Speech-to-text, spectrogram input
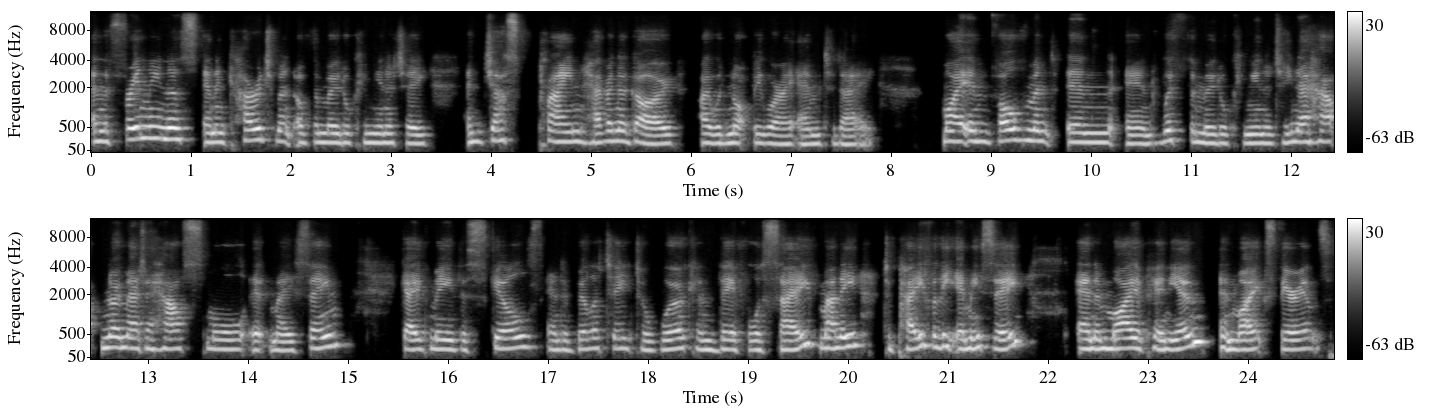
and the friendliness and encouragement of the Moodle community and just plain having a go, I would not be where I am today my involvement in and with the Moodle community, no, how, no matter how small it may seem, gave me the skills and ability to work and therefore save money to pay for the MEC. And in my opinion and my experience,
